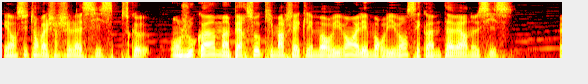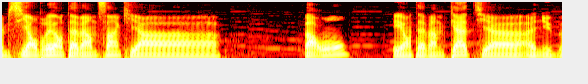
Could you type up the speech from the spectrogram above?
Et ensuite, on va chercher la 6. Parce que on joue quand même un perso qui marche avec les morts vivants. Et les morts vivants, c'est quand même taverne 6. Même si en vrai, en taverne 5, il y a Baron. Et en taverne 4, il y a Anub.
